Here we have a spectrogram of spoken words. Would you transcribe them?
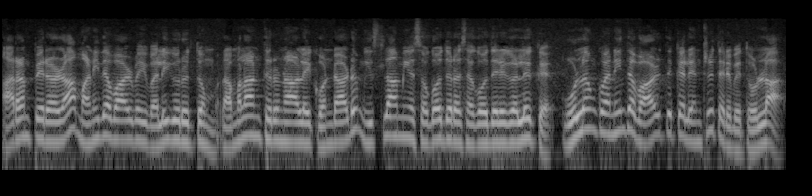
அறம்பிறழா மனித வாழ்வை வலியுறுத்தும் ரமலான் திருநாளை கொண்டாடும் இஸ்லாமிய சகோதர சகோதரிகளுக்கு உள்ளம் கனிந்த வாழ்த்துக்கள் என்று தெரிவித்துள்ளார்.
